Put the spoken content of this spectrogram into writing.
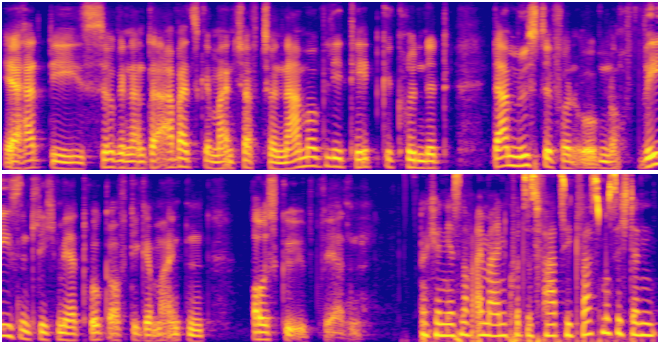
Er hat die sogenannte Arbeitsgemeinschaft zur Nahmobilität gegründet. Da müsste von oben noch wesentlich mehr Druck auf die Gemeinden ausgeübt werden. Okay, und jetzt noch einmal ein kurzes Fazit. Was muss sich denn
